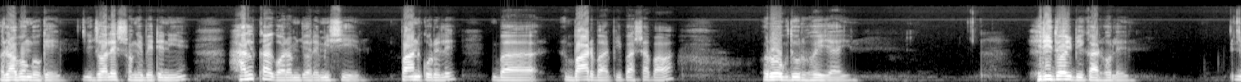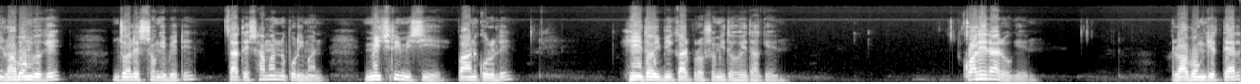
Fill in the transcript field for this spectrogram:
লবঙ্গকে জলের সঙ্গে বেটে নিয়ে হালকা গরম জলে মিশিয়ে পান করলে বা বারবার পিপাসা পাওয়া রোগ দূর হয়ে যায়। হৃদয় বিকার হলে লবঙ্গকে জলের সঙ্গে বেটে তাতে সামান্য পরিমাণ মিছরি মিশিয়ে পান করলে হৃদয় বিকার প্রশমিত হয়ে থাকে। কলেরা রোগে লবঙ্গের তেল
